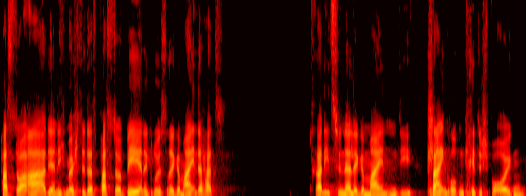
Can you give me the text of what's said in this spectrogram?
Pastor A, der nicht möchte, dass Pastor B eine größere Gemeinde hat. Traditionelle Gemeinden, die Kleingruppen kritisch beäugen.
